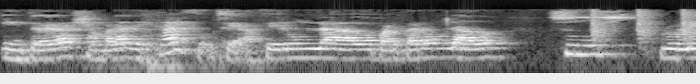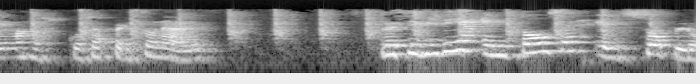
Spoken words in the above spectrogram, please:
entrar a Shambhala descalzo, o sea, hacer un lado, apartar a un lado sus problemas o sus cosas personales. Recibiría entonces el soplo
